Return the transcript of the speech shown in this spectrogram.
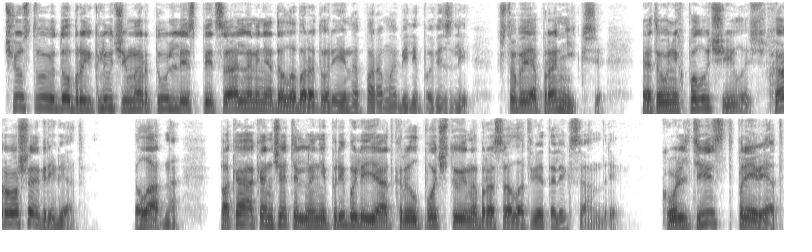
Чувствую, добрые ключи мэр Тулли специально меня до лаборатории на паромобиле повезли, чтобы я проникся. Это у них получилось. Хороший агрегат. Ладно, пока окончательно не прибыли, я открыл почту и набросал ответ Александре. «Культист, привет.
